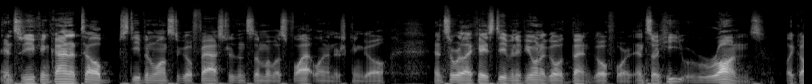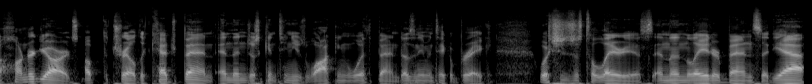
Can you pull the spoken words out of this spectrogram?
And so you can kind of tell Steven wants to go faster than some of us flatlanders can go. And so we're like, hey, Steven, if you want to go with Ben, go for it. And so he runs like 100 yards up the trail to catch Ben and then just continues walking with Ben, doesn't even take a break, which is just hilarious. And then later, Ben said, yeah,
